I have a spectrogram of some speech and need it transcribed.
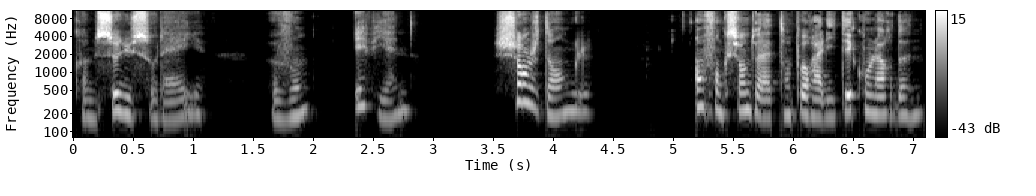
comme ceux du soleil, vont et viennent, changent d'angle en fonction de la temporalité qu'on leur donne.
